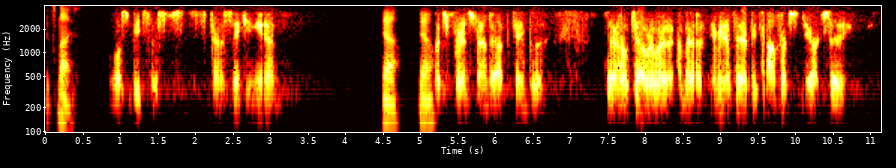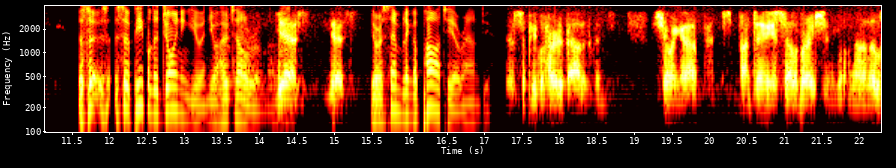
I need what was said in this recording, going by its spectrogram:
It's nice. Well, speechless. It's kind of sinking in. Yeah, yeah. A bunch of friends found out and came to the to their hotel room. I'm at an immunotherapy conference in New York City. So, so people are joining you in your hotel room. I mean, yes, yes. You're assembling a party around you. Some people heard about it and been showing up. Spontaneous celebration going on, a little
